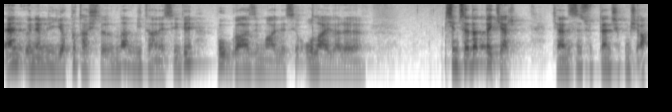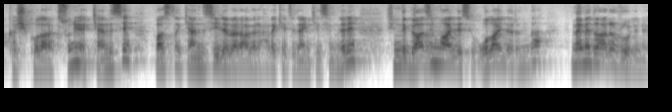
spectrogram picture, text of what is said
en önemli yapı taşlarından bir tanesiydi bu Gazi Mahallesi olayları. Şimdi Sedat Peker kendisini sütten çıkmış ak kaşık olarak sunuyor. Kendisi aslında kendisiyle beraber hareket eden kesimleri. Şimdi Gazi Mahallesi olaylarında Mehmet Ağar'ın rolünü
